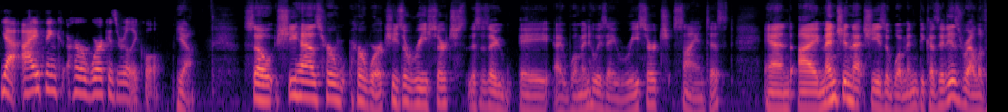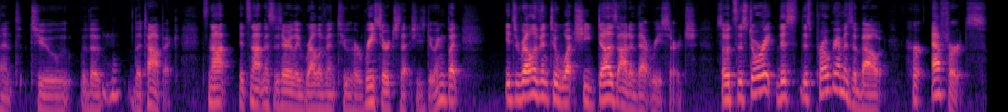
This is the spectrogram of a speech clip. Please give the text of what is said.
yeah, I think her work is really cool. Yeah. So she has her her work. She's a research. This is a a, a woman who is a research scientist, and I mention that she's a woman because it is relevant to the the topic. It's not it's not necessarily relevant to her research that she's doing, but it's relevant to what she does out of that research. So it's the story. This this program is about her efforts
